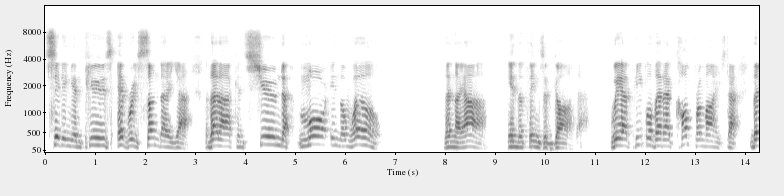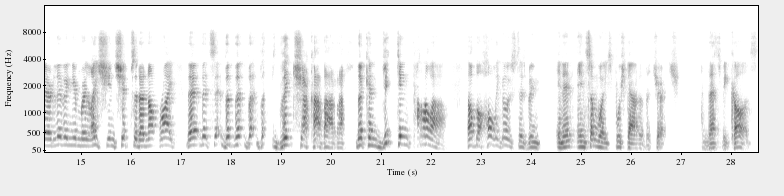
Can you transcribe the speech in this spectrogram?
sitting in pews every Sunday uh, that are consumed more in the world than they are in the things of God. We have people that are compromised. Uh, they're living in relationships that are not right. The, the, the, the, the convicting power of the Holy Ghost has been, in, in some ways, pushed out of the church. And that's because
